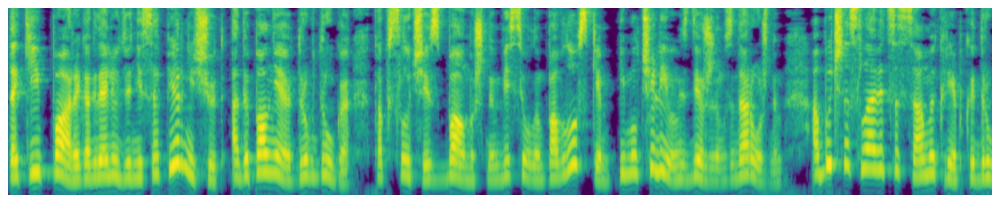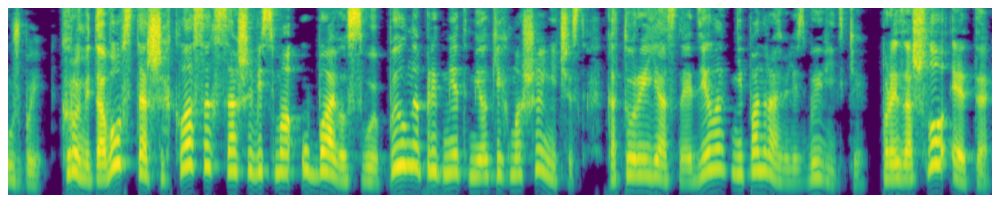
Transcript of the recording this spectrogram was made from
Такие пары, когда люди не соперничают, а дополняют друг друга, как в случае с балмошным веселым Павловским и молчаливым сдержанным Задорожным, обычно славятся самой крепкой дружбой. Кроме того, в старших классах Саша весьма убавил свой пыл на предмет мелких мошенничеств, которые, ясное дело, не понравились бы Витьке. Произошло это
